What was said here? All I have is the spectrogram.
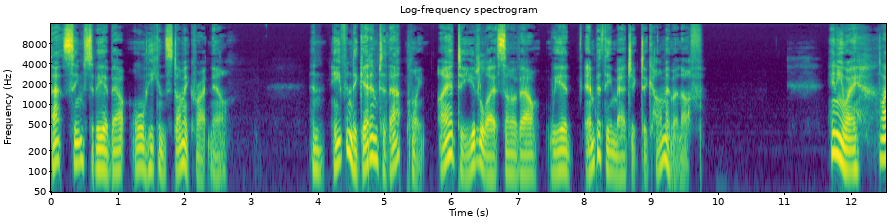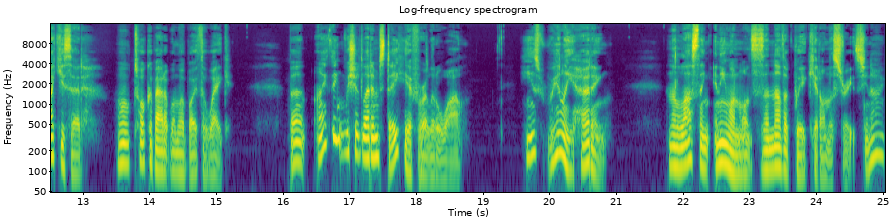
that seems to be about all he can stomach right now. And even to get him to that point, I had to utilize some of our weird empathy magic to calm him enough. Anyway, like you said, we'll talk about it when we're both awake. But I think we should let him stay here for a little while. He's really hurting. And the last thing anyone wants is another queer kid on the streets, you know?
